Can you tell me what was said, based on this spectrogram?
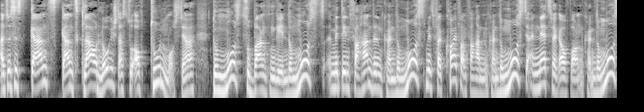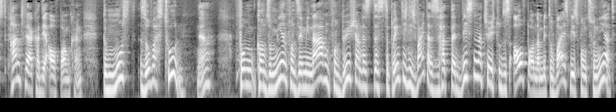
Also es ist ganz, ganz klar und logisch, dass du auch tun musst, ja. Du musst zu Banken gehen, du musst mit denen verhandeln können, du musst mit Verkäufern verhandeln können, du musst dir ein Netzwerk aufbauen können, du musst Handwerker dir aufbauen können. Du musst sowas tun, ja vom Konsumieren von Seminaren, von Büchern, das, das, das bringt dich nicht weiter. Das hat dein Wissen natürlich, tut es aufbauen, damit du weißt, wie es funktioniert.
